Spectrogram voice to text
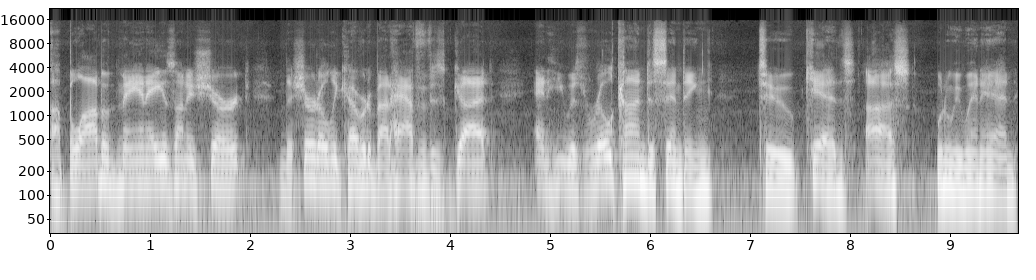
a blob of mayonnaise on his shirt. The shirt only covered about half of his gut, and he was real condescending to kids, us, when we went in.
